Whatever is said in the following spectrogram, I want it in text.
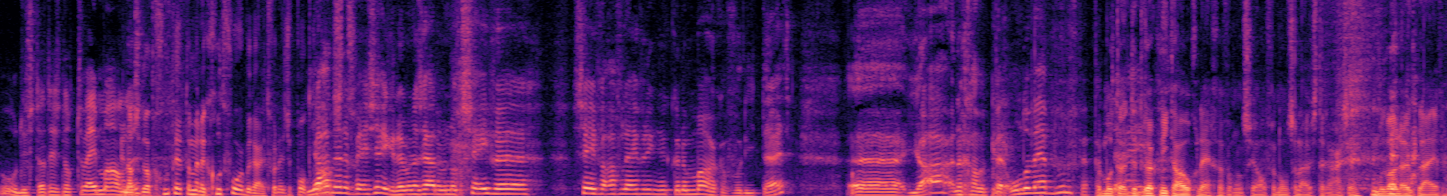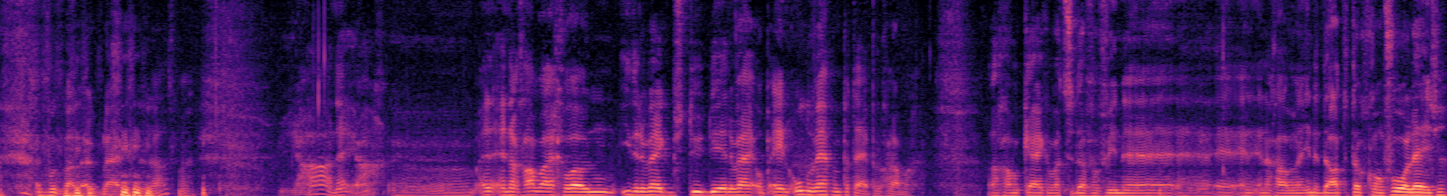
Oeh, dus dat is nog twee maanden. En als ik dat goed heb, dan ben ik goed voorbereid voor deze Ja, podcast. nee, dat ben je zeker. Maar dan zouden we nog zeven, zeven afleveringen kunnen maken voor die tijd. Eh, ja, en dan gaan we het per onderwerp doen. Of per we moeten de partij. druk niet te hoog leggen voor onszelf en onze luisteraars. Hè. Het moet wel leuk blijven. Het moet wel leuk blijven, inderdaad. Maar... Ja, nee, ja. Eh, en, en dan gaan wij gewoon, iedere week bestuderen wij op één onderwerp een partijprogramma. Dan gaan we kijken wat ze daarvan vinden. eh, En, en dan gaan we inderdaad het ook gewoon voorlezen.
